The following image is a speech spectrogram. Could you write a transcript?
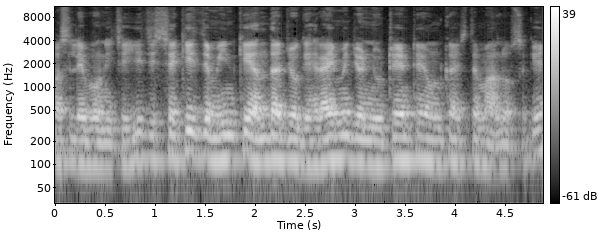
फ़सलें बोनी चाहिए जिससे कि ज़मीन के अंदर जो गहराई में जो न्यूट्रिएंट है उनका इस्तेमाल हो सके।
